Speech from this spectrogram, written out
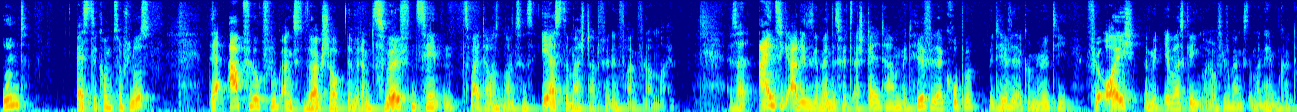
und, Beste kommt zum Schluss, der Abflug Flugangst Workshop, der wird am 12.10.2019 das erste Mal stattfinden in Frankfurt am Main. Es ist ein einzigartiges Event, das wir jetzt erstellt haben, mit Hilfe der Gruppe, mit Hilfe der Community, für euch, damit ihr was gegen eure Flugangst immer nehmen könnt.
